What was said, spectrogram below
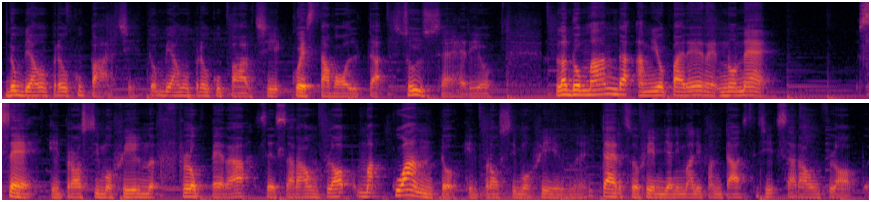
dobbiamo preoccuparci, dobbiamo preoccuparci questa volta sul serio. La domanda a mio parere non è se il prossimo film flopperà, se sarà un flop, ma quanto il prossimo film, il terzo film di Animali Fantastici, sarà un flop.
